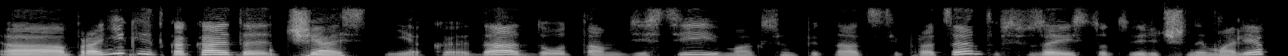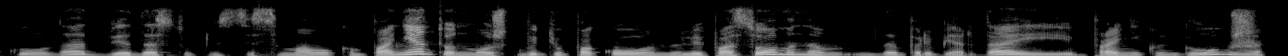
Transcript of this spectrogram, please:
А, проникнет какая-то часть некая, да, до там 10, максимум 15%, все зависит от величины молекул, да, две доступности самого компонента, он может быть упакован липосоманом, например, да, и проникнуть глубже,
